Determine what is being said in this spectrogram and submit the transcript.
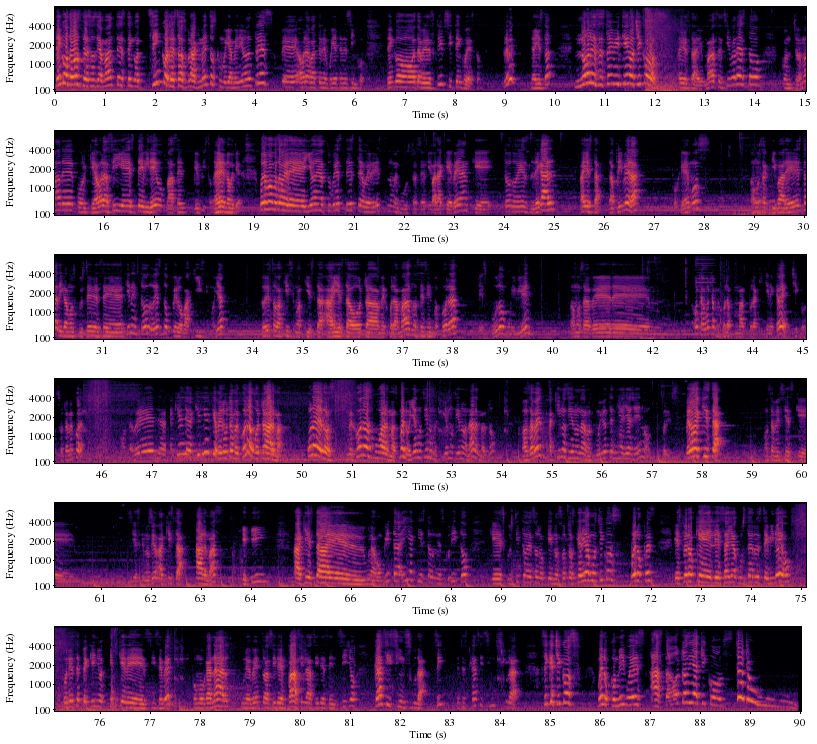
Tengo dos de esos diamantes, tengo cinco de estos fragmentos, como ya me dieron tres, eh, ahora va a tener, voy a tener cinco. Tengo también scripts y tengo esto. Ahí está. No les estoy mintiendo, chicos. Ahí está. Más encima de esto. Contra la madre. Porque ahora sí este video va a ser bien visto. Eh, no mentira. Bueno, vamos a ver. Eh, yo ya tuve este, este. A ver, este no me gusta. hacer para que vean que todo es legal. Ahí está. La primera. Cogemos. Vamos a activar esta. Digamos que ustedes eh, tienen todo esto, pero bajísimo, ¿ya? Todo esto bajísimo. Aquí está. Ahí está otra mejora más. No sé si mejora escudo, muy bien. Vamos a ver... Otra, otra mejora más por aquí tiene que haber, chicos. Otra mejora. Vamos a ver... Aquí, aquí tiene que haber otra mejora o otra arma. Una de dos. Mejoras o armas. Bueno, ya nos dieron, ya nos dieron armas, ¿no? Vamos a ver. Aquí nos dieron armas. Como yo tenía ya lleno. Pero aquí está. Vamos a ver si es que... Si es que nos dio... Aquí está. Armas. Aquí está el, una bombita y aquí está un escudito, que es justito eso lo que nosotros queríamos, chicos. Bueno, pues espero que les haya gustado este video con este pequeño tip que les hice ver, como ganar un evento así de fácil, así de sencillo, casi sin sudar, ¿sí? Este es casi sin sudar. Así que chicos, bueno, conmigo es hasta otro día, chicos. Chau, chau.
